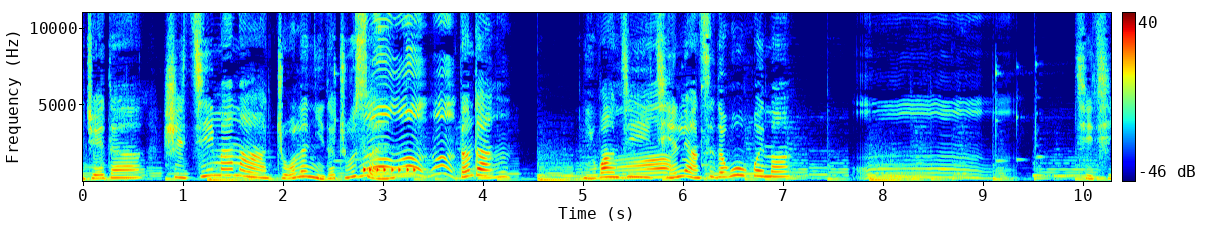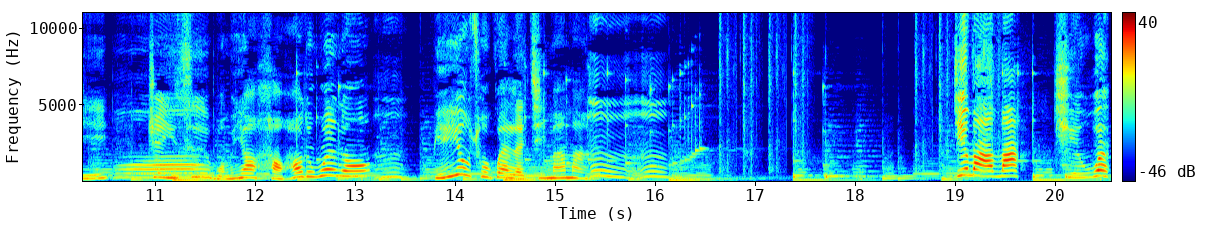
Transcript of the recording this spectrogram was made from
觉得是鸡妈妈啄了你的竹笋？等等，你忘记前两次的误会吗？琪琪，这一次我们要好好的问哦，别又错怪了鸡妈妈。嗯嗯鸡妈妈，请问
